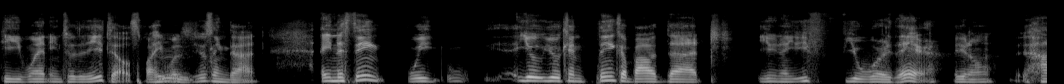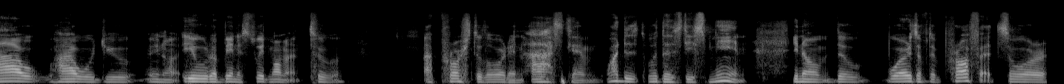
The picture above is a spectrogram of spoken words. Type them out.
He went into the details why he mm. was using that. And the thing we you you can think about that. You know, if you were there, you know, how how would you you know it would have been a sweet moment to approach the lord and ask him what does what does this mean you know the words of the prophets or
